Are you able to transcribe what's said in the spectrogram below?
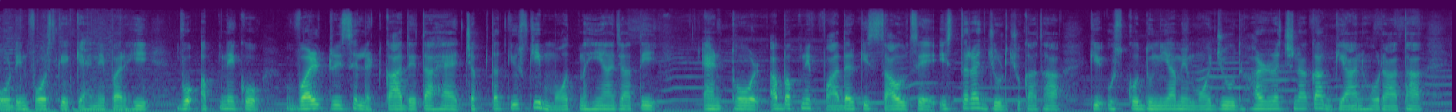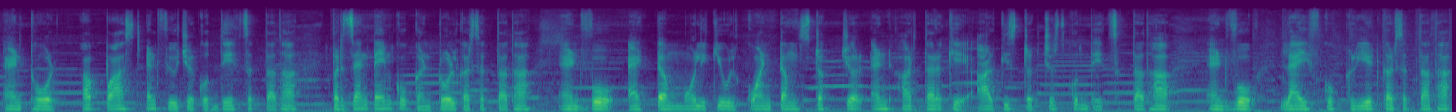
ओडिन फोर्स के कहने पर ही वो अपने को वर्ल्ड ट्री से लटका देता है, जब तक कि उसकी मौत नहीं आ जाती। एंड थोर अब अपने फादर की साउल से इस तरह जुड़ चुका था कि उसको दुनिया में मौजूद हर रचना का ज्ञान हो रहा था। एंड थोर अब पास्ट एंड फ्यूचर को देख सकता था प्रेजेंट टाइम को कंट्रोल कर सकता था, एंड वो atom molecule quantum structure and हर तरह के आर्की स्ट्रक्चर्स को देख सकता था। एंड वो लाइफ को क्रिएट कर सकता था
